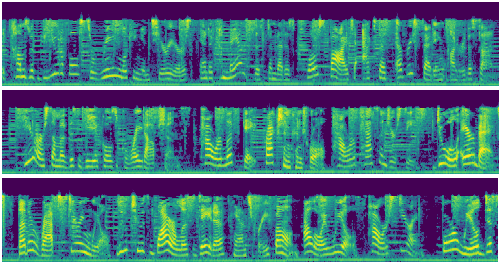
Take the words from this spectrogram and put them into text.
It comes with beautiful, serene-looking interiors and a command system that is close by to access every setting under the sun. Here are some of this vehicle's great options. Power liftgate, traction control, power passenger seat, dual airbags, leather wrapped steering wheel, Bluetooth wireless data, hands-free phone, alloy wheels, power steering, four-wheel disc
